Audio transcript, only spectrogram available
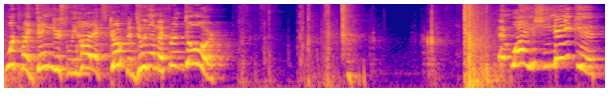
What's my dangerously hot ex-girlfriend doing at my front door? And why is she naked?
